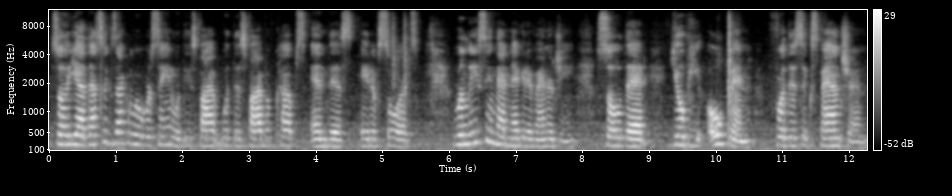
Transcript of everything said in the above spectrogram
So yeah, that's exactly what we're saying with these five, with this five of cups and this eight of swords. Releasing that negative energy so that you'll be open for this expansion,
